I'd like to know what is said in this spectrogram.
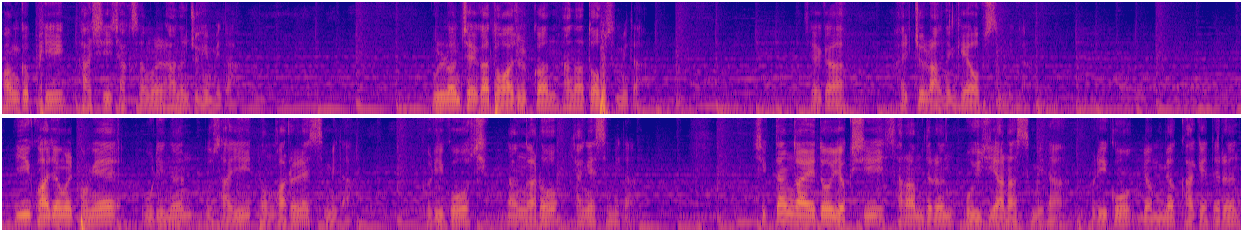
황급히 다시 작성을 하는 중입니다. 물론 제가 도와줄 건 하나도 없습니다. 제가 할 줄 아는 게 없습니다. 이 과정을 통해 우리는 무사히 통과를 했습니다. 그리고 식당가로 향했습니다. 식당가에도 역시 사람들은 보이지 않았습니다. 그리고 몇몇 가게들은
